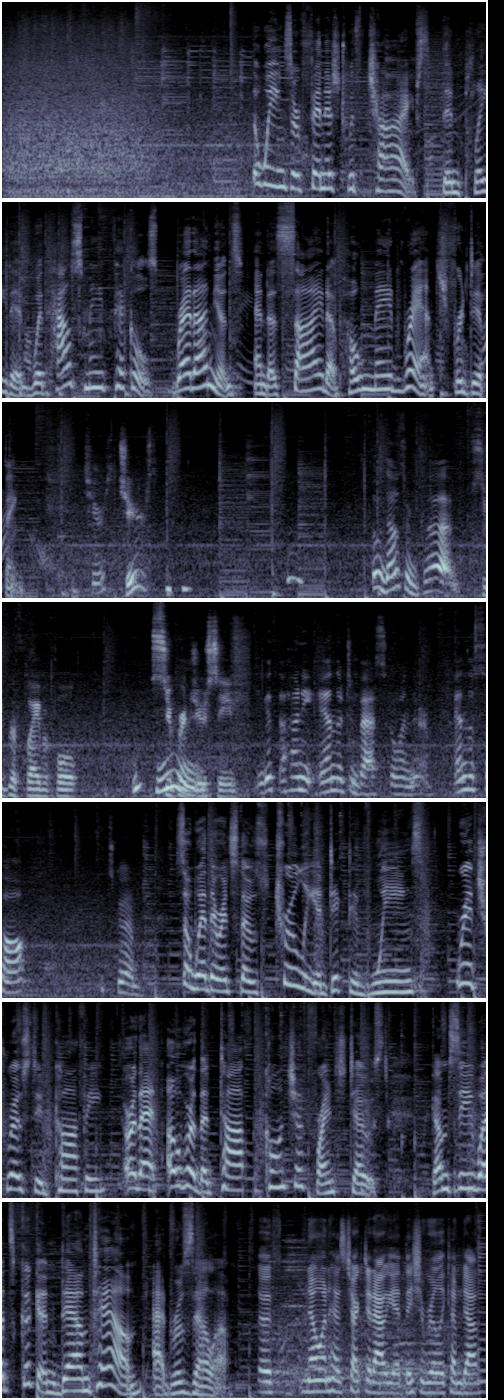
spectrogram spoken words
The wings are finished with chives, then plated with house made pickles, red onions, and a side of homemade ranch for dipping. Cheers. Cheers. Oh, those are good. Super flavorful, super Mm. juicy. You get the honey and the Tabasco in there, and the salt. It's good. So, whether it's those truly addictive wings, rich roasted coffee, or that over the top concha French toast, come see what's cooking downtown at Rosella. So if no one has checked it out yet, they should really come down.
